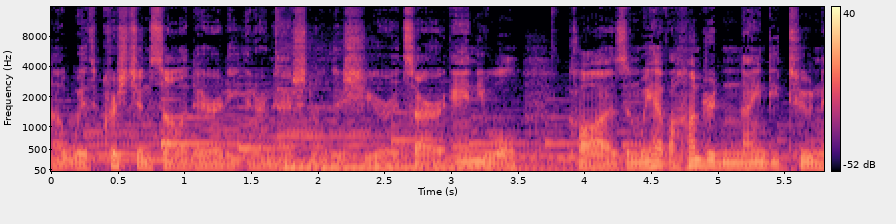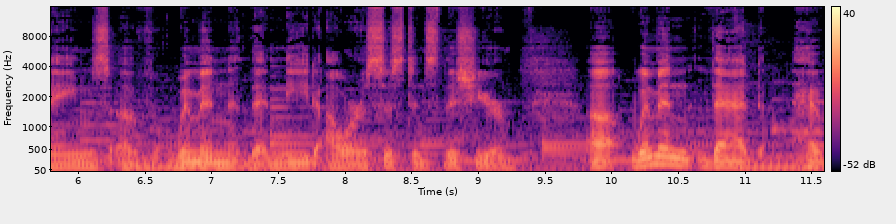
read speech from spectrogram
uh, with Christian Solidarity International this year. It's our annual cause, and we have 192 names of women that need our assistance this year. Uh, women that have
